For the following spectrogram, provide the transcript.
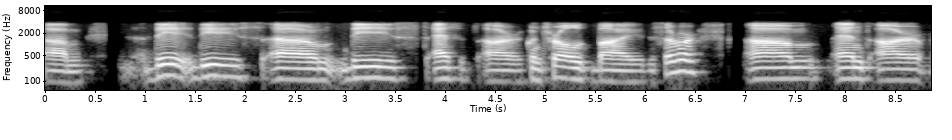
um, the, these um, these assets are controlled by the server um, and are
